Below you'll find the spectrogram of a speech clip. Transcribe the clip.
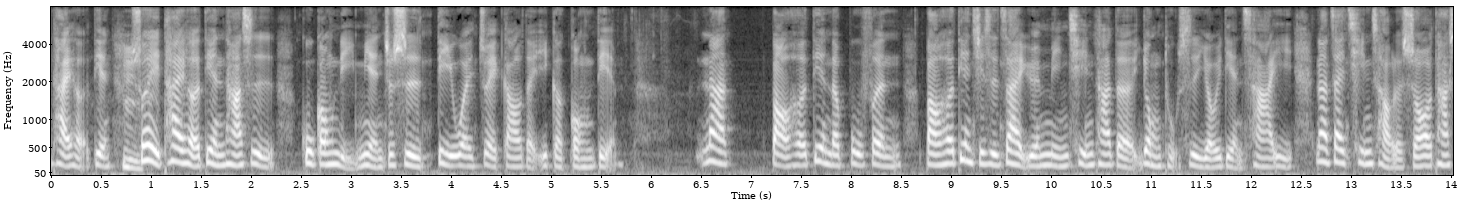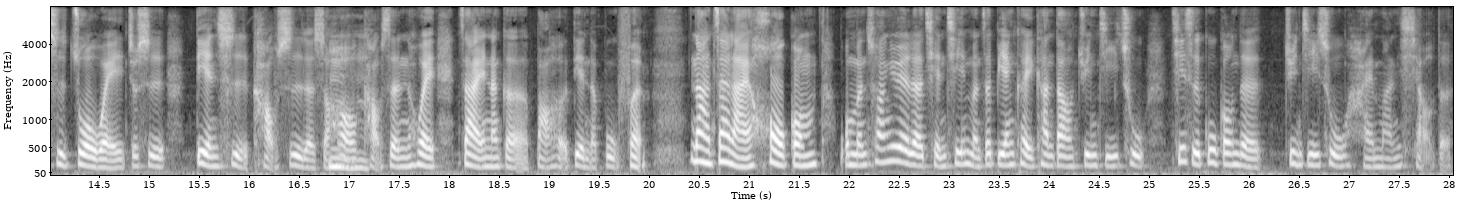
太和殿。所以太和殿它是故宫里面就是地位最高的一个宫殿。那保和殿的部分，保和殿其实在元明清它的用途是有一点差异。那在清朝的时候，它是作为就是殿试考试的时候，考生会在那个保和殿的部分。那再来后宫，我们穿越了乾清门这边可以看到军机处，其实故宫的军机处还蛮小的，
